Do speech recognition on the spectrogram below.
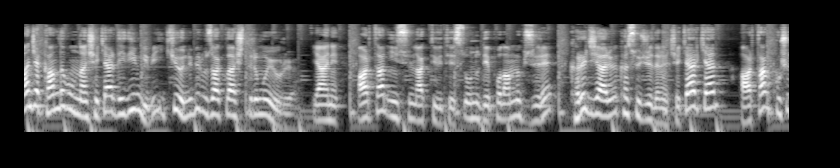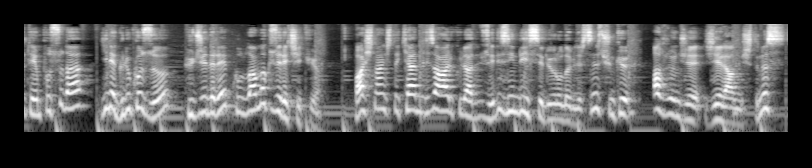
Ancak kanda bulunan şeker dediğim gibi iki yönlü bir uzaklaştırma uğruyor. Yani artan insülin aktivitesi onu depolanmak üzere karaciğer ve kas hücrelerine çekerken artan koşu temposu da yine glukozu hücrelere kullanmak üzere çekiyor. Başlangıçta kendinizi harikulade düzeyde zinde hissediyor olabilirsiniz. Çünkü az önce jel almıştınız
